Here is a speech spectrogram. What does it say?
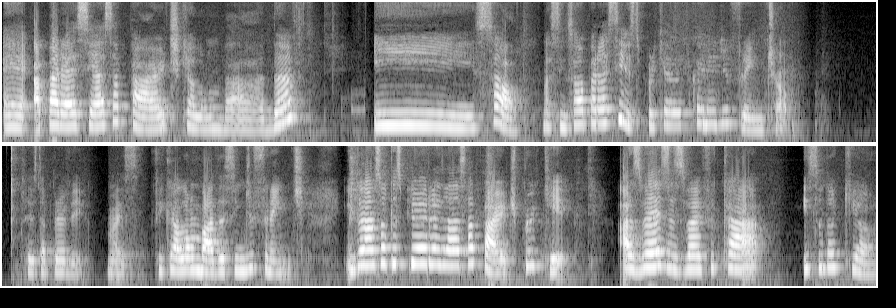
é, aparece essa parte que é lombada e só, assim, só aparece isso, porque ela fica ali de frente, ó. Não sei se dá pra ver, mas fica lombada assim de frente. Então eu só quis priorizar essa parte, porque às vezes vai ficar isso daqui, ó.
